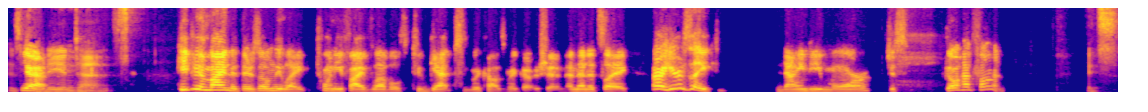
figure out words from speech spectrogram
is yeah. pretty intense. Keep in mind that there's only like 25 levels to get to the cosmic ocean, and then it's like, all right, here's like 90 more. Just go have fun. It's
